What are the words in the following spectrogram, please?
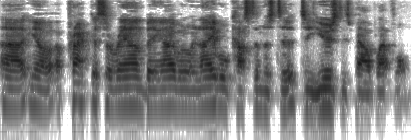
uh, you know, a practice around being able to enable customers to, to use this Power Platform?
